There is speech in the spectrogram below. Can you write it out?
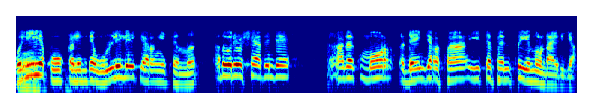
വലിയ പൂക്കളിന്റെ ഉള്ളിലേക്ക് ഇറങ്ങിച്ചെന്ന് അത് ഒരുപക്ഷെ അതിന്റെ അത് മോർ ഡേഞ്ചറസ് ആ ഈച്ച സെൻസ് ചെയ്യുന്നുണ്ടായിരിക്കാം.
